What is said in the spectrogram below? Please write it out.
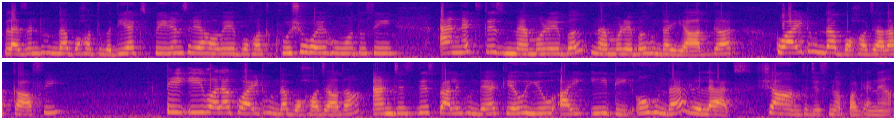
ਪਲੇਜ਼ੈਂਟ ਹੁੰਦਾ ਬਹੁਤ ਵਧੀਆ ਐਕਸਪੀਰੀਅੰਸ ਰਿਹਾ ਹੋਵੇ, ਬਹੁਤ ਖੁਸ਼ ਹੋਏ ਹੋਵੋ ਤੁਸੀਂ। And next is memorable memorable ਹੁੰਦਾ ਯਾਦਗਾਰ। ਕੁਆਇਟ ਹੁੰਦਾ ਬਹੁਤ ਜ਼ਿਆਦਾ ਕਾਫੀ ਟੀ ਈ e ਵਾਲਾ ਕੁਆਇਟ ਹੁੰਦਾ ਬਹੁਤ ਜ਼ਿਆਦਾ ਐਂਡ ਜਿਸ ਦੀ ਸਪੈਲਿੰਗ ਹੁੰਦੇ ਆ ਕਿਊ ਯੂ ਆਈ ਈ ਟੀ ਉਹ ਹੁੰਦਾ ਰਿਲੈਕਸ ਸ਼ਾਂਤ ਜਿਸ ਨੂੰ ਆਪਾਂ ਕਹਿੰਦੇ ਆ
